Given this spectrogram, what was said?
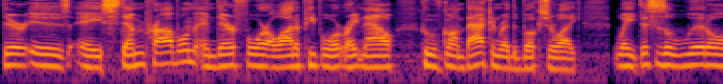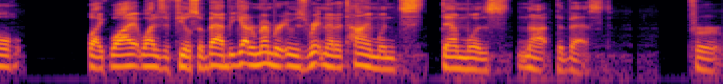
there is a STEM problem, and therefore a lot of people right now who have gone back and read the books are like, "Wait, this is a little like why why does it feel so bad?" But you got to remember, it was written at a time when STEM was not the best for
